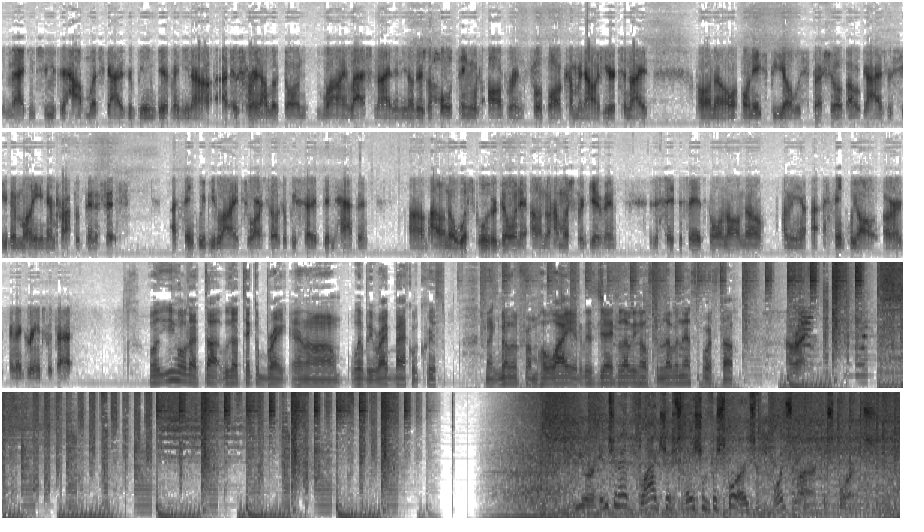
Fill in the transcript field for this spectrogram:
the magnitude to how much guys are being given. You know, as for I looked online last night, and you know, there's a whole thing with Auburn football coming out here tonight on uh, on HBO with special about guys receiving money and improper benefits. I think we'd be lying to ourselves if we said it didn't happen. Um, I don't know what schools are doing it. I don't know how much they're giving. Is it safe to say it's going on though? I mean, I think we all are in agreement with that. Well, you hold that thought. We're gonna take a break, and um, we'll be right back with Chris McMillan from Hawaii. This is James Loving hosting Loving That Sports Talk. All right. Your internet flagship station for sports, Voice America Sports.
